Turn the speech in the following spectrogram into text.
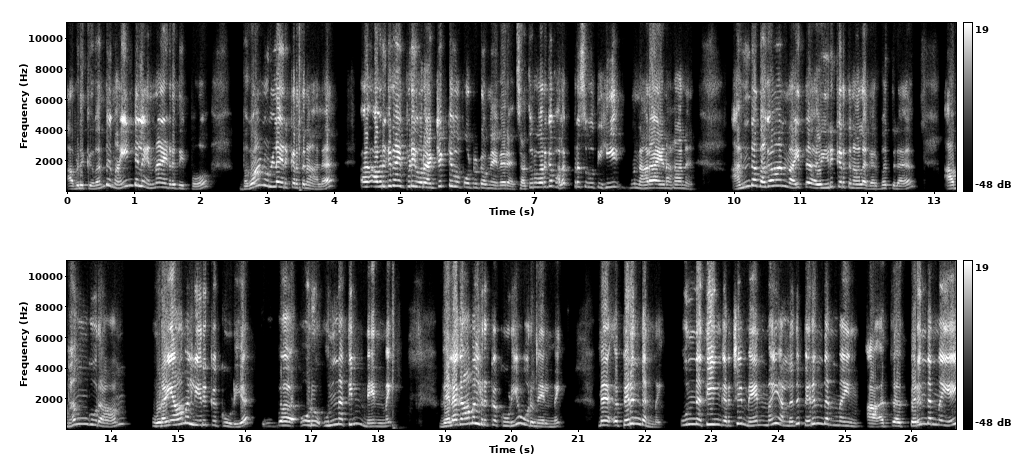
அவளுக்கு வந்து மைண்ட்ல என்ன ஆயிடுறது இப்போ? பகவான் உள்ள இருக்கிறதுனால அவருக்கு தான் இப்படி ஒரு அப்ஜெக்டிவ் போட்டுட்டோமே வேற. சதுர்வர்க பலப்பிரசூதிகி நாராயணகான்னு அந்த பகவான் வைத்த இருக்கிறதுனால கர்ப்பத்துல அபங்குராம் உடையாமல் இருக்கக்கூடிய ஒரு உன்னத்தின் மேன்மை. விலகாமல் இருக்கக்கூடிய ஒரு மேன்மை. பெருந்தன்மை. உன்னதிங்கிறச்சு மேன்மை அல்லது பெருந்தன்மை பெருந்தன்மையை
